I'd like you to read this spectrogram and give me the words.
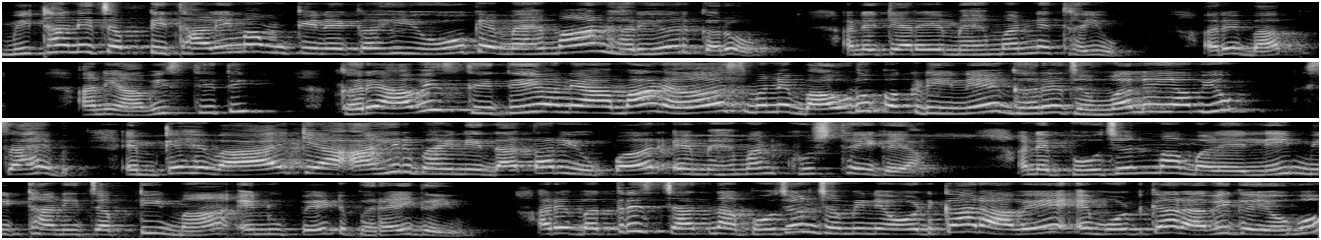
મીઠાની ચપટી થાળીમાં મૂકીને કહ્યું કે, મહેમાન, હરિહર કરો. અને ત્યારે એ મહેમાનને થયું અરે બાપ, આની આવી સ્થિતિ? ઘરે આવી સ્થિતિ અને આ માણસ મને બાવડું પકડીને ઘરે જમવા લઈ આવ્યું? સાહેબ, એમ કહેવાય કે આ આહિરભાઈની દાતારી ઉપર એ મહેમાન ખુશ થઈ ગયા અને ભોજનમાં મળેલી મીઠાની ચપટીમાં એનું પેટ ભરાઈ ગયું. અરે બત્રીસ જાતના ભોજન જમીને ઓડકાર આવે એમ ઓડકાર આવી ગયો હો.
